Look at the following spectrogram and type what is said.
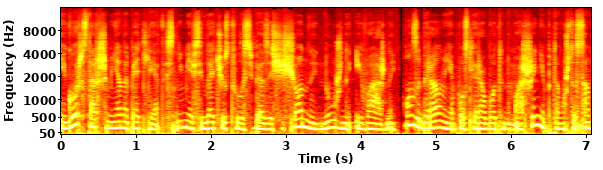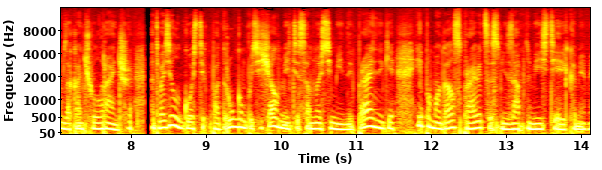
Егор старше меня на пять лет. С ним я всегда чувствовала себя защищенной, нужной и важной. Он забирал меня после работы на машине, потому что сам заканчивал раньше. Отвозил в гости к подругам, посещал вместе со мной семейные праздники и помогал справиться с внезапными истериками.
